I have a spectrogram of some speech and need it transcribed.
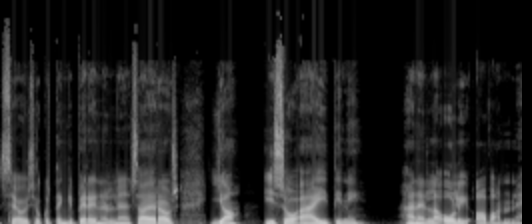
se olisi jotenkin perinnöllinen sairaus. Ja isoäitini, hänellä oli avanne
